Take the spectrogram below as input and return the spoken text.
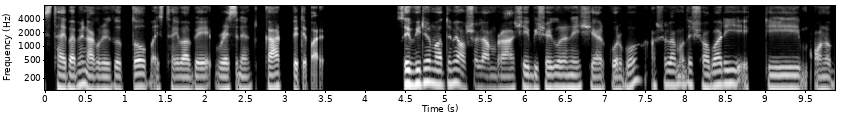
স্থায়ীভাবে নাগরিকত্ব বা স্থায়ীভাবে রেসিডেন্ট কার্ড পেতে পারেন। সেই ভিডিওর মাধ্যমে আসলে আমরা সেই বিষয়গুলো নিয়ে শেয়ার করব। আসলে আমাদের সবারই একটি ওয়ান অফ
